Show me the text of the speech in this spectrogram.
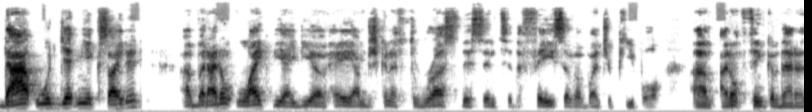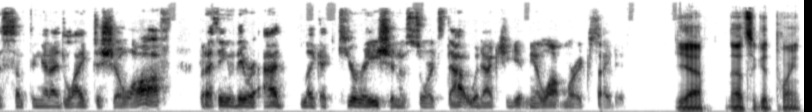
that would get me excited. Uh, but I don't like the idea of, hey, I'm just going to thrust this into the face of a bunch of people. Um, I don't think of that as something that I'd like to show off. But I think if they were at like a curation of sorts, that would actually get me a lot more excited. Yeah, that's a good point.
